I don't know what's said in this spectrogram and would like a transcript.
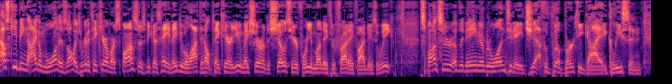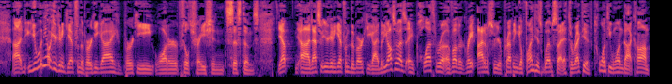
Housekeeping item one, as always, we're going to take care of our sponsors because, hey, they do a lot to help take care of you. Make sure the show's here for you Monday through Friday, five days a week. Sponsor of the day number one today, Jeff, the Berkey guy, Gleason. Uh, you know what you're going to get from the Berkey guy? Berkey water filtration systems. Yep, uh, that's what you're going to get from the Berkey guy. But he also has a plethora of other great items for your prepping. You'll find his website at directive21.com.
